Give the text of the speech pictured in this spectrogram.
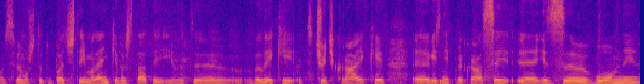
Ось ви можете тут бачити і маленькі верстати, і от, е, великі, чуть крайки, е, різні прикраси е, із вовни.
